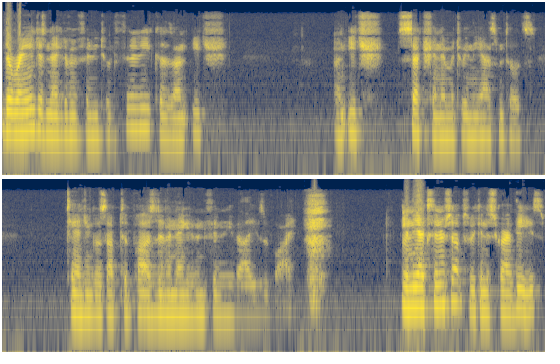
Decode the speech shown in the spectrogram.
The range is negative infinity to infinity because on each on each section in between the asymptotes, tangent goes up to positive and negative infinity values of y. In the x-intercepts, we can describe these.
